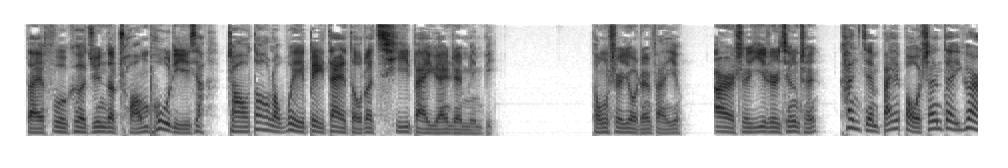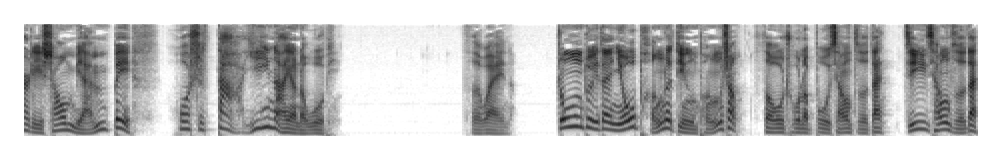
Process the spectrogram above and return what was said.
在傅克军的床铺底下找到了未被带走的七百元人民币。同时有人反映，二十一日清晨看见白宝山在院里烧棉被或是大衣那样的物品。此外呢，中队在牛棚的顶棚上搜出了步枪子弹、机枪子弹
